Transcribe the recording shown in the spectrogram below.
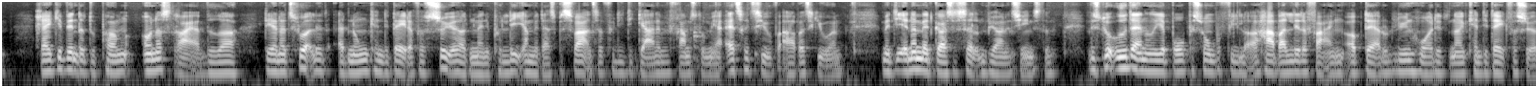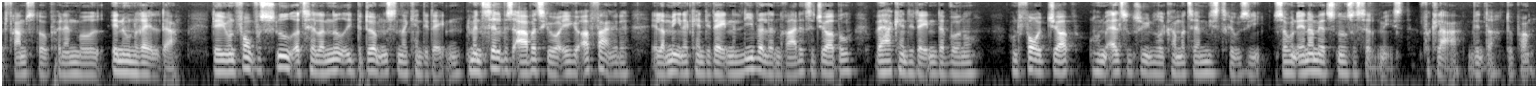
Rikke Winter Dupont understreger videre, det er naturligt, at nogle kandidater forsøger at manipulere med deres besvarelser, fordi de gerne vil fremstå mere attraktive for arbejdsgiveren. Men de ender med at gøre sig selv en bjørnetjeneste. Hvis du er uddannet i at bruge personprofiler og har bare lidt erfaring, opdager du lynhurtigt, når en kandidat forsøger at fremstå på en anden måde, end hun reelt er. Det er jo en form for snyd og tæller ned i bedømmelsen af kandidaten. Men selv hvis arbejdsgiver ikke opfanger det, eller mener kandidaten alligevel er den rette til jobbet, hvad har kandidaten der vundet? Hun får et job, hun med al sandsynlighed kommer til at mistrives i, så hun ender med at snyde sig selv mest, forklarer Winter Dupont.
